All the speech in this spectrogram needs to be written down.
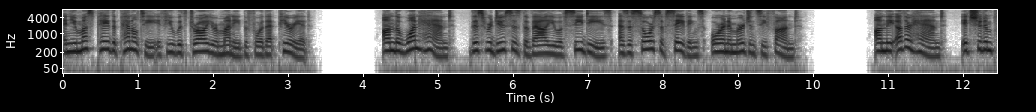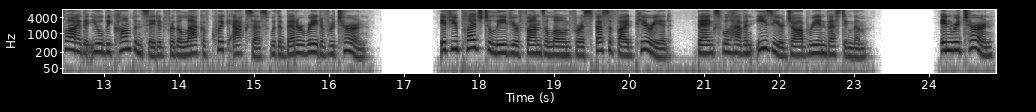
and you must pay the penalty if you withdraw your money before that period. On the one hand, this reduces the value of CDs as a source of savings or an emergency fund. On the other hand, it should imply that you'll be compensated for the lack of quick access with a better rate of return. If you pledge to leave your funds alone for a specified period, banks will have an easier job reinvesting them. In return,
